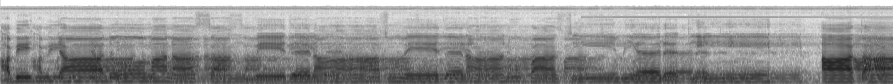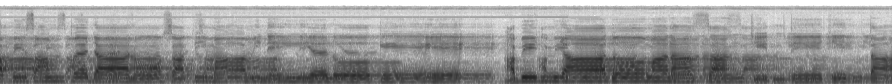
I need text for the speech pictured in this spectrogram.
අභිජ්ජාදෝ මනස්සං වේදනාසු වේදනානුපස්සී විහරති. ආතාපි සම්පජානෝ සතිමා විනෙය්‍ය ලෝකේ. අභිඥාදෝ මනස්සං චිත්තේ චිත්තානුපස්සී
